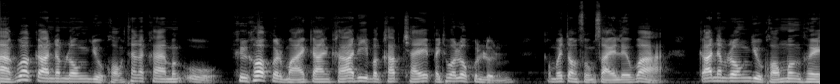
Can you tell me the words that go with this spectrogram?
หากว่าการดำรงอยู่ของธนาคารเมืองอู่ คือข้อกฎหมายการค้าที่บังคับใช้ไปทั่วโลกคุณหลุน ก็ไม่ต้องสงสัยเลยว่า การดำรงอยู่ของเมืองเฮย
